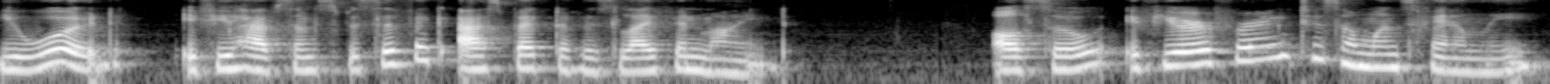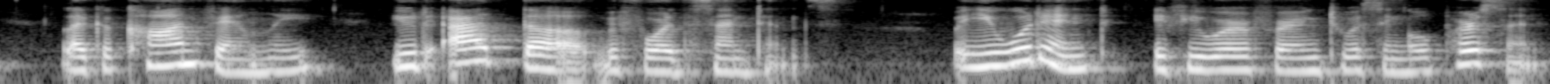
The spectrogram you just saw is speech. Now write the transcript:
you would if you have some specific aspect of his life in mind. Also, if you're referring to someone's family, like a Khan family, you'd add the before the sentence. But you wouldn't if you were referring to a single person.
